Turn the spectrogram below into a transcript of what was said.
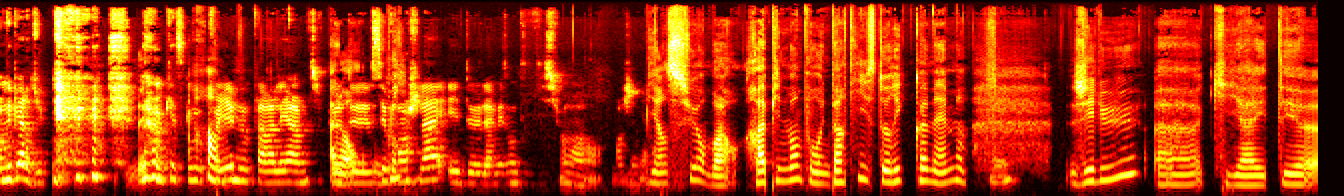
on est perdu. Donc, est-ce que vous ah! pourriez nous parler un petit peu Alors de ces oui, branches-là et de la maison d'édition en, en général? bien sûr. Bon alors rapidement pour une partie historique quand même, Oui. j'ai lu, heu, qui a été, heu,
